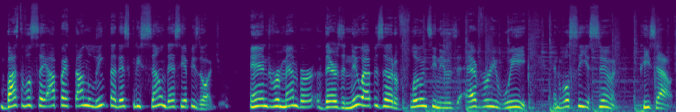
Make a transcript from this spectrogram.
Basta você apertar no link na descrição desse episódio. And remember, there's a new episode of Fluency News every week, and we'll see you soon. Peace out.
